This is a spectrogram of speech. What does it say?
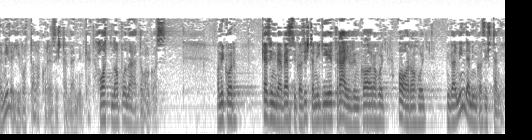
De mire hívott el akkor ez Isten bennünket? Hat napon át dolgoz. Amikor kezünkbe vesszük az Isten igét, rájövünk arra, hogy arra, hogy mivel mindenünk az Isteni,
